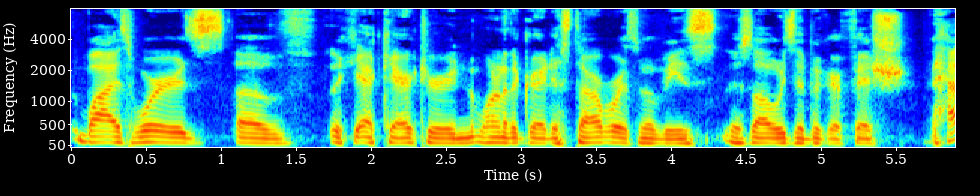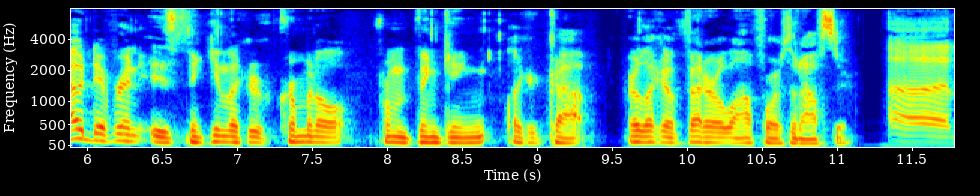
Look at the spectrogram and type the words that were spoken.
wise words of a character in one of the greatest Star Wars movies. There's always a bigger fish. How different is thinking like a criminal from thinking like a cop or like a federal law enforcement officer? Uh,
